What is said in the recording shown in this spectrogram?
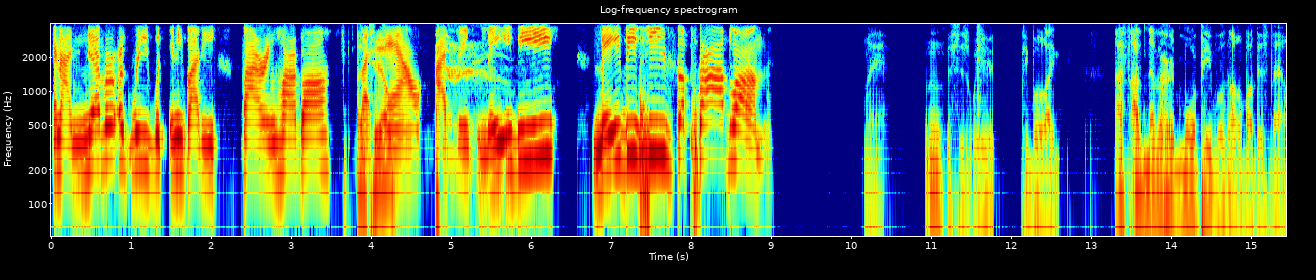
and I never agreed with anybody firing Harbaugh. But Until- now I think maybe, maybe he's the problem. Mm. This is weird. People are like, I've, I've never heard more people talk about this now.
